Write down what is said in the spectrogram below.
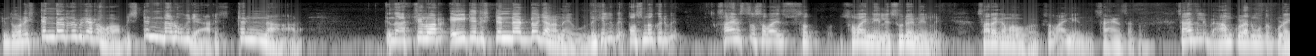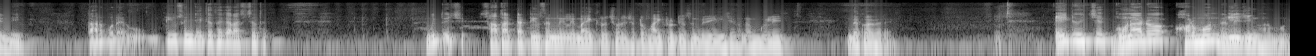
কিন্তু ওর স্ট্যান্ডার্ডের বিরাট অভাব স্ট্যান্ডার্ডও বিরাট স্ট্যান্ডার্ড কিন্তু অ্যাকচুয়ালি ওর এইটের স্ট্যান্ডার্ডও জানা নাই ও, দেখে নেবে, প্রশ্ন করবে। সায়েন্স তো সবাই, সব- সবাই নিলে, সুরে নিলে, সারা গামা বাবা, সবাই নিলে সায়েন্স এখন। সায়েন্স নিলে আম কুড়ার মতো কুড়াই দিই তারপরে টিউশন যাইতে থাকে, আর আসতে থাকে। বুঝতে পারছি সাত আটটা টিউশন নিলে মাইক্রো, ছোটো ছোটো মাইক্রো টিউশন বেরিয়ে গেছে, এখন বলি দেখো এবারে। এইটা হচ্ছে গোনাডো hormone releasing hormone.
